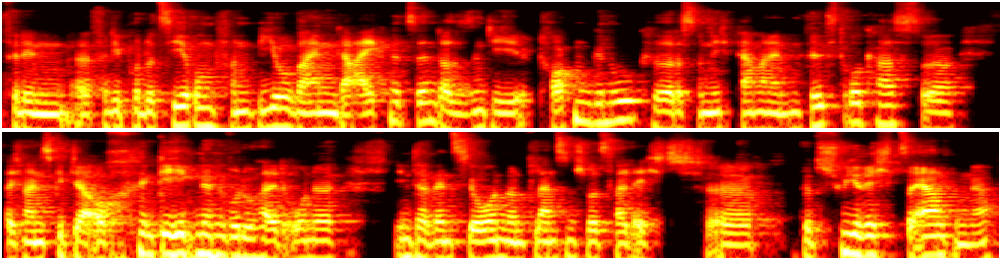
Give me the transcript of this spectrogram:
für, den, äh, für die Produzierung von Bioweinen geeignet sind? Also sind die trocken genug, sodass du nicht permanenten Pilzdruck hast? Oder, ich meine, es gibt ja auch Gegenden, wo du halt ohne Intervention und Pflanzenschutz halt echt, äh, wird schwierig zu ernten. Ja?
